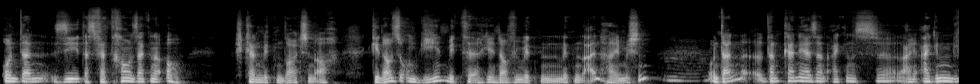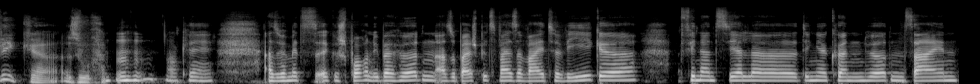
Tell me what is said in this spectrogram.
und dann sie das Vertrauen sagen, oh, ich kann mit den Deutschen auch genauso umgehen, mit, äh, genau wie mit, mit den Einheimischen. Mhm. Und dann, dann kann er seinen eigenes, äh, eigenen Weg äh, suchen. Mhm, okay. Also wir haben jetzt gesprochen über Hürden, also beispielsweise weite Wege, finanzielle Dinge können Hürden sein.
